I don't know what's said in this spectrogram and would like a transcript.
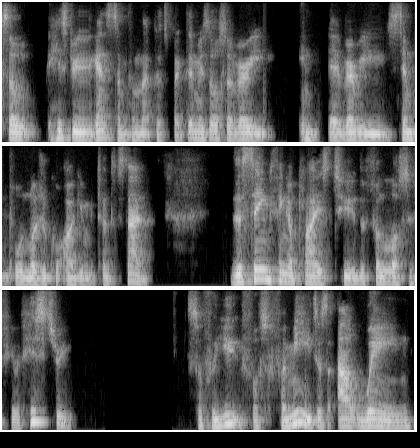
So history against them from that perspective is also a very, a very simple logical argument to understand. The same thing applies to the philosophy of history. So for you, for, for me, just outweighing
